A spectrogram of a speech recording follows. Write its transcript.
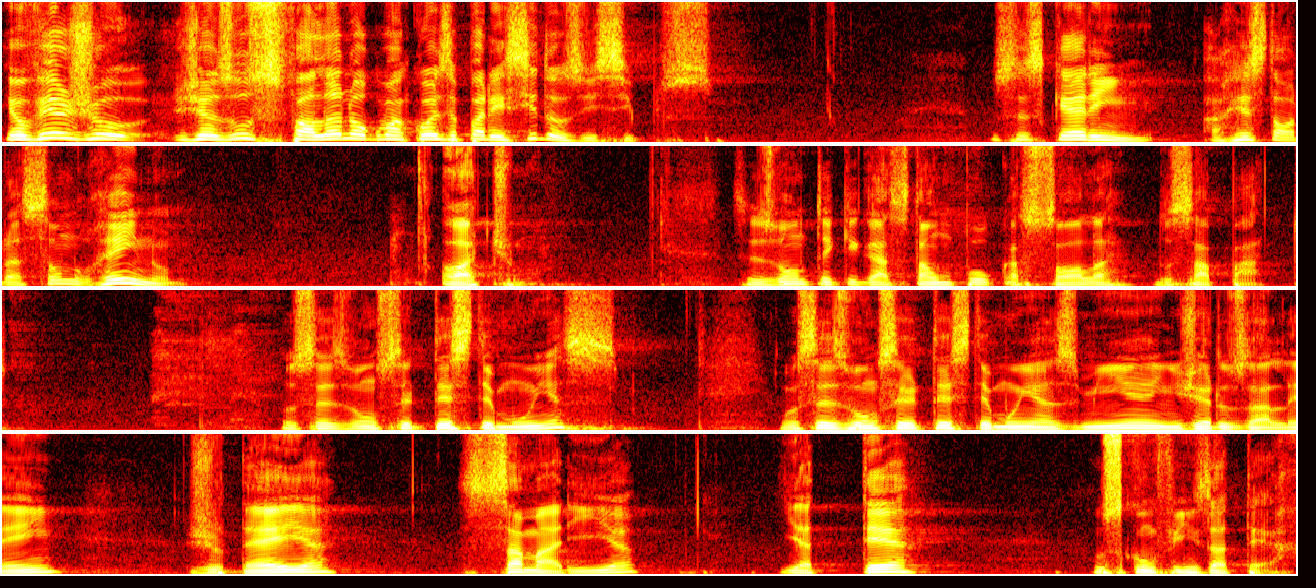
Eu vejo Jesus falando alguma coisa parecida aos discípulos. Vocês querem a restauração no reino? Ótimo vocês vão ter que gastar um pouco a sola do sapato. Vocês vão ser testemunhas, vocês vão ser testemunhas minhas em Jerusalém, Judéia, Samaria e até os confins da terra.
